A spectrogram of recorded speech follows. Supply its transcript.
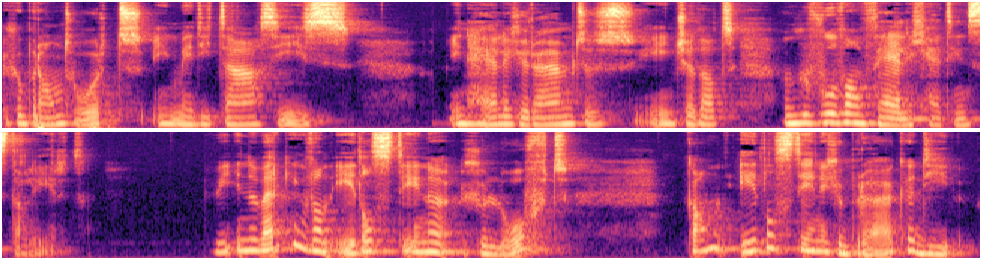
gebrand wordt in meditaties, in heilige ruimtes. Eentje dat een gevoel van veiligheid installeert. Wie in de werking van edelstenen gelooft, kan edelstenen gebruiken die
